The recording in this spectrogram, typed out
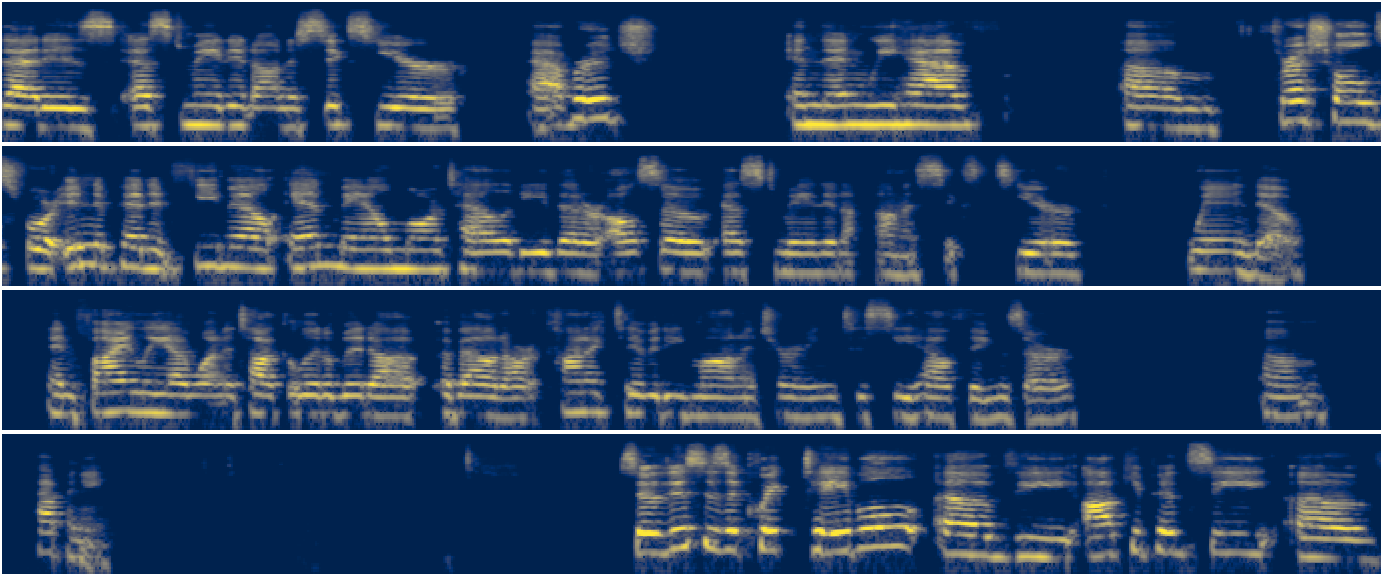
that is estimated on a six year average. And then we have um, thresholds for independent female and male mortality that are also estimated on a six year window. And finally, I want to talk a little bit uh, about our connectivity monitoring to see how things are um, happening. So this is a quick table of the occupancy of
